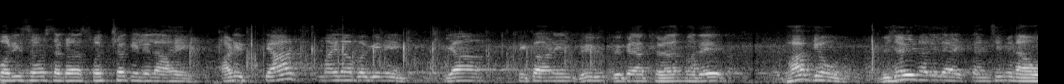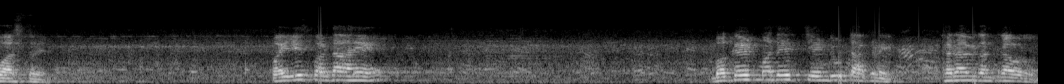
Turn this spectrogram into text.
परिसर सगळा स्वच्छ केलेला आहे. आणि त्याच महिला भगिनी या ठिकाणी वेगवेगळ्या खेळांमध्ये भाग घेऊन विजयी झालेले आहेत. त्यांची मी नाव वाचतोय. पहिली स्पर्धा आहे बकेटमध्ये चेंडू टाकणे. ठराविक अंतरावरून.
